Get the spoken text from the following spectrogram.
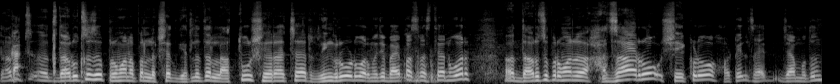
दारू दारूचं जर प्रमाण आपण लक्षात घेतलं तर लातूर शहराच्या रिंग रोडवर म्हणजे बायपास रस्त्यांवर दारूचं प्रमाण हजारो शेकडो हॉटेल्स आहेत ज्यामधून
